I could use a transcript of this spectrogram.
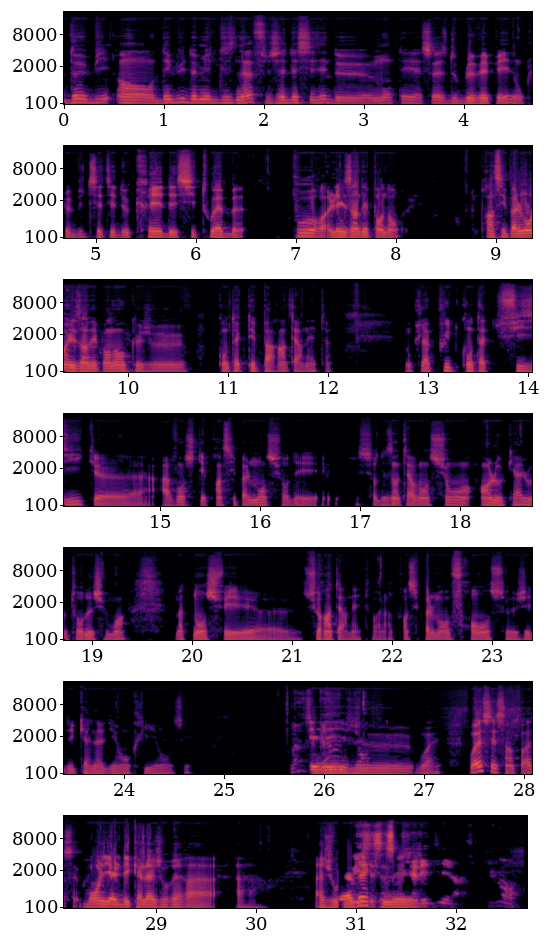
début 2019, j'ai décidé de monter SESWP. Donc le but, c'était de créer des sites web pour les indépendants, principalement les indépendants que je contactais par Internet. Donc là, plus de contact physique. Euh, avant, j'étais principalement sur des, sur des interventions en local autour de chez moi. Maintenant, je fais euh, sur Internet, voilà, principalement en France. J'ai des Canadiens en clients aussi. Et je... ouais, ouais, c'est sympa. Bon, il y a le décalage horaire à, à, jouer oui, avec. C'est ce que j'allais dire.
